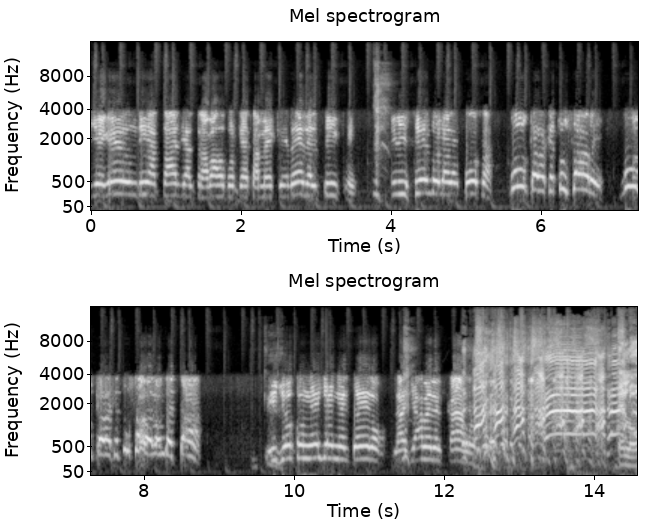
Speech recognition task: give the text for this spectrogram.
Llegué un día tarde al trabajo porque hasta me quedé del pique y diciéndole a la esposa, búscala que tú sabes, búscala que tú sabes dónde está. Y yo con ella en el dedo, la llave del carro. Es loco.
